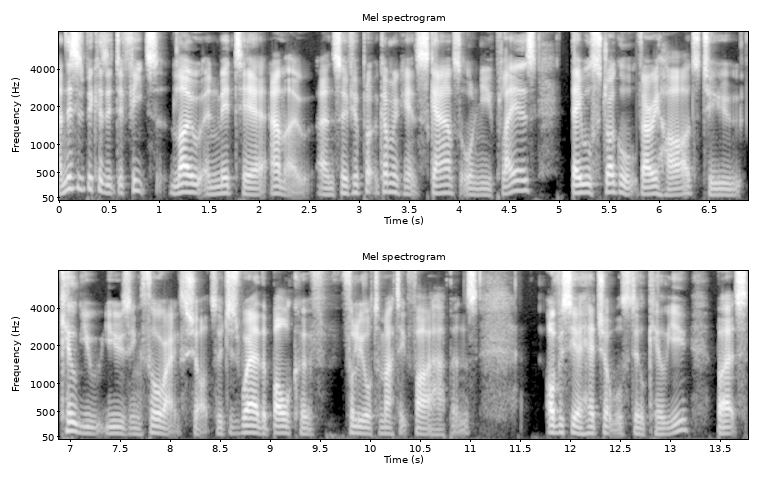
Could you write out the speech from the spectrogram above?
And this is because it defeats low and mid tier ammo. And so if you're coming against scavs or new players, they will struggle very hard to kill you using thorax shots, which is where the bulk of fully automatic fire happens. Obviously, a headshot will still kill you, but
